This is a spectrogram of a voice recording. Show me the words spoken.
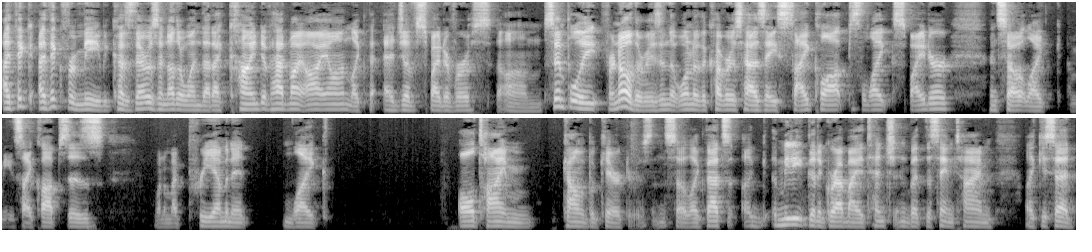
I think I think for me because there was another one that I kind of had my eye on, like the Edge of Spider Verse, um, simply for no other reason that one of the covers has a Cyclops like spider, and so like I mean Cyclops is one of my preeminent like all time comic book characters, and so like that's immediately going to grab my attention. But at the same time, like you said,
